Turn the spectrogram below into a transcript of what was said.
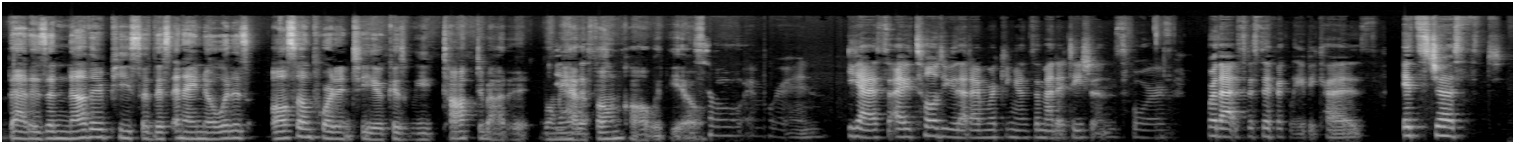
that is another piece of this. And I know it is also important to you because we talked about it when yes. we had a phone call with you. So important. Yes, I told you that I'm working on some meditations for for that specifically because it's just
